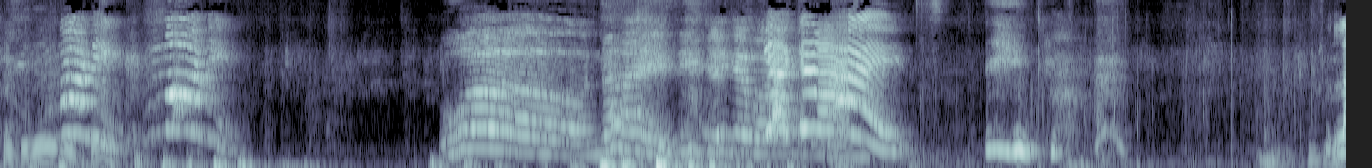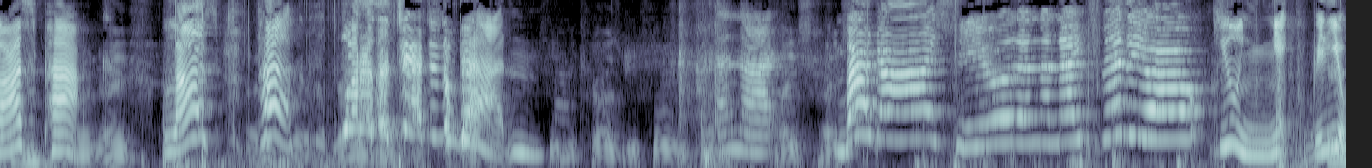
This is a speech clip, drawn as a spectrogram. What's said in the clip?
think we got a good pack. Whoa, nice. He did get one. Last pack. Oh, nice. Last pack. What are the chances of that? Sydney. Sidney Crosby photo. And that. Nice, Bye, guys. See you in the next video. See you in next Okay, video,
